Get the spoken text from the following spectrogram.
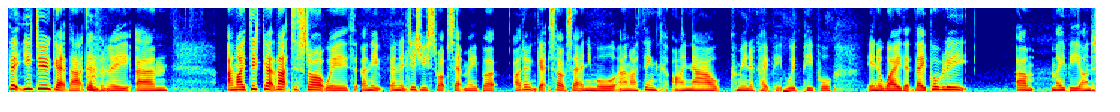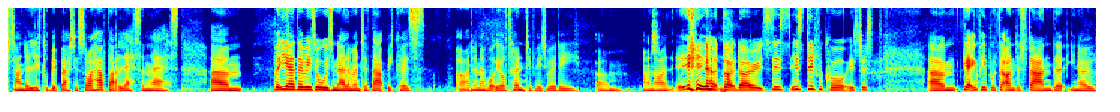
that you do get that definitely. Um, and I did get that to start with, and it and it did used to upset me, but I don't get so upset anymore. And I think I now communicate pe- with people in a way that they probably um, maybe understand a little bit better. So I have that less and less. Um, but yeah, there is always an element of that because I don't know what the alternative is really, um, and I, I don't know. It's, it's it's difficult. It's just um, getting people to understand that you know,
